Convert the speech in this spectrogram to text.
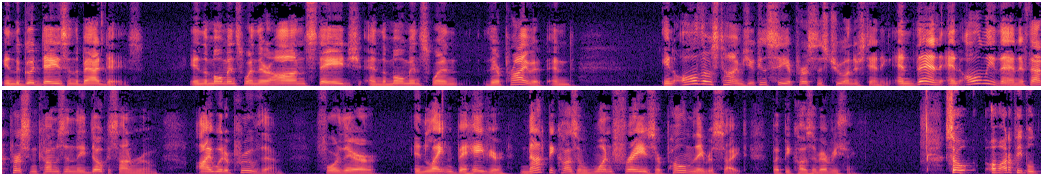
in the good days and the bad days, in the moments when they're on stage and the moments when they're private. And in all those times, you can see a person's true understanding. And then, and only then, if that person comes in the Dokusan room, I would approve them for their enlightened behavior, not because of one phrase or poem they recite, but because of everything. So a lot of people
